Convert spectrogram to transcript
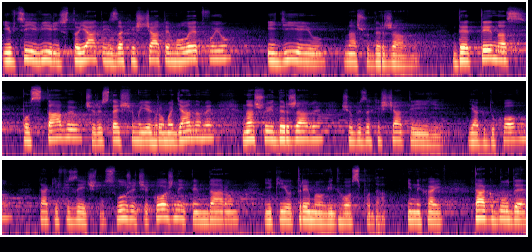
і в цій вірі стояти і захищати молитвою і дією нашу державу, де Ти нас поставив через те, що ми є громадянами нашої держави, щоб захищати її як духовно, так і фізично, служачи кожний тим даром, який отримав від Господа. І нехай так буде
